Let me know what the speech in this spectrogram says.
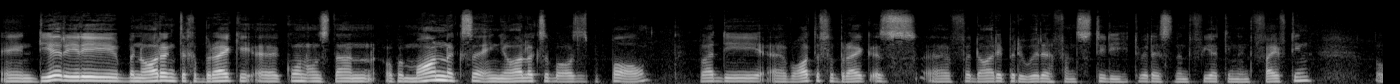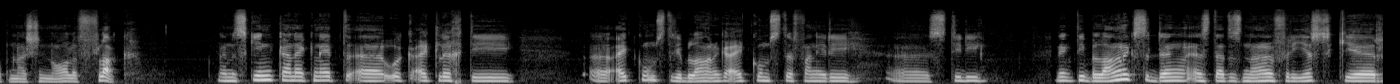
En deur hierdie benadering te gebruik uh, kon ons dan op 'n maandelikse en jaarlikse basis bepaal wat die uh, waterverbruik is uh, vir daardie periode van studie 2014 en 15 op nasionale vlak. Nou miskien kan ek net uh, ook uitlig die uh, uitkomste, die belangrike uitkomste van hierdie uh, studie. Ek dink die belangrikste ding is dat ons nou vir die eerste keer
